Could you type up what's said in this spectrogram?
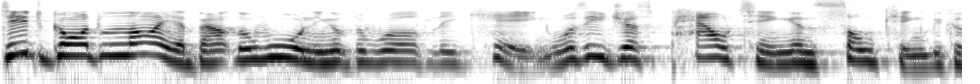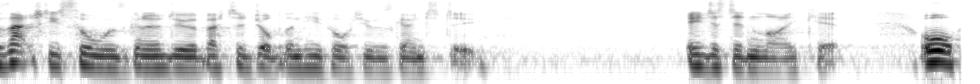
Did God lie about the warning of the worldly king? Was he just pouting and sulking because actually Saul was going to do a better job than he thought he was going to do? He just didn't like it. Or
